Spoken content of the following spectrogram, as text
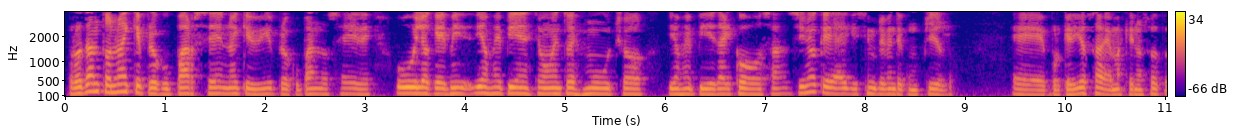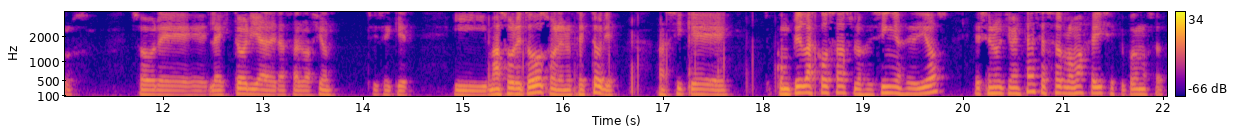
Por lo tanto, no hay que preocuparse, no hay que vivir preocupándose de, uy, lo que Dios me pide en este momento es mucho, Dios me pide tal cosa, sino que hay que simplemente cumplirlo. Eh, porque Dios sabe más que nosotros sobre la historia de la salvación, si se quiere. Y más sobre todo sobre nuestra historia. Así que cumplir las cosas, los designios de Dios, es en última instancia ser lo más felices que podemos ser.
